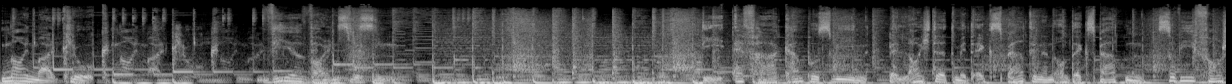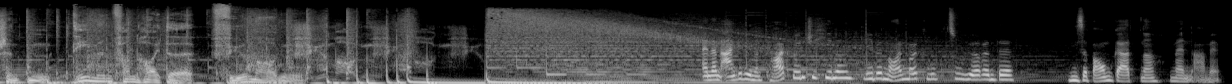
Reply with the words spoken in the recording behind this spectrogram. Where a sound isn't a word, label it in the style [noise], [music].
Neunmal klug. Neunmal klug. Wir wollen's wissen. Die FH Campus Wien beleuchtet mit Expertinnen und Experten sowie Forschenden Themen von heute für morgen. Einen angenehmen Tag wünsche ich Ihnen, liebe Neunmal klug Zuhörende. Lisa Baumgartner, mein Name.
